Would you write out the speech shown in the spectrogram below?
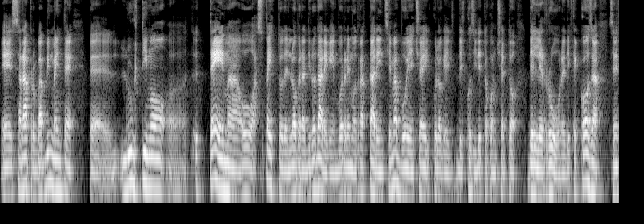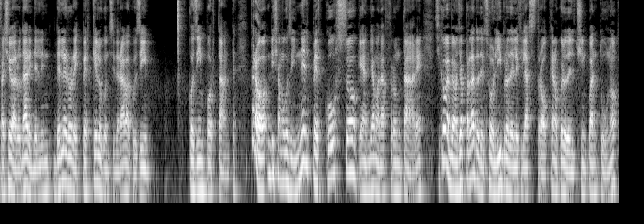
E sarà probabilmente eh, l'ultimo eh, tema o aspetto dell'opera di Rodare che vorremmo trattare insieme a voi, cioè quello che è del cosiddetto concetto dell'errore, di che cosa se ne faceva Rodari dell'errore e perché lo considerava così, così importante. Però, diciamo così, nel percorso che andiamo ad affrontare, siccome abbiamo già parlato del suo libro delle filastrocche, quello del 51,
